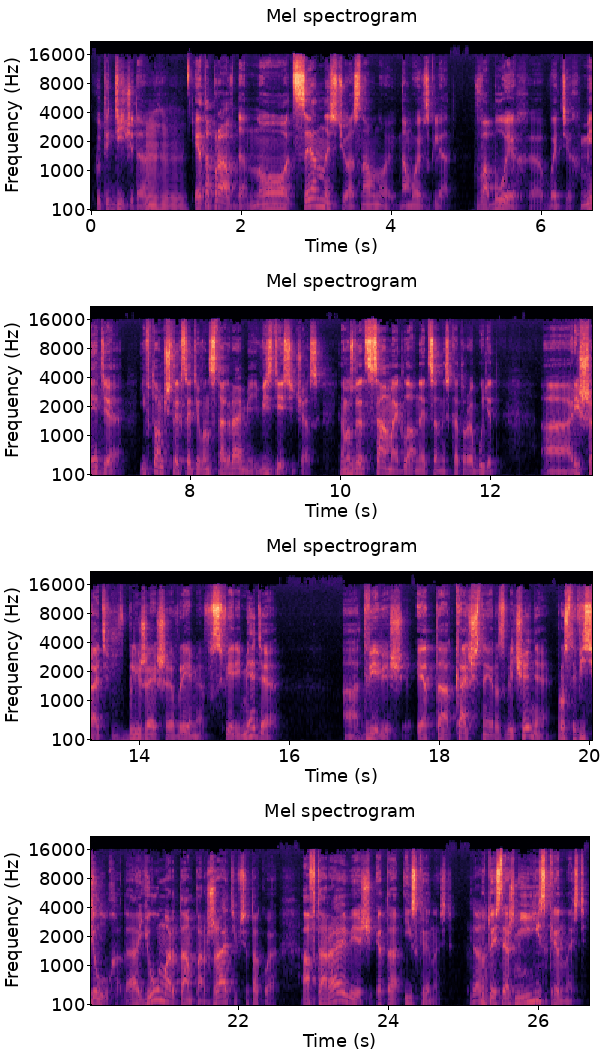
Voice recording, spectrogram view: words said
какую-то дичь, да? Мгм. Это правда, но ценностью основной, на мой взгляд, в обоих э, в этих медиа, и в том числе, кстати, в Инстаграме, и везде сейчас, на мой взгляд, самая главная ценность, которая будет а, решать в ближайшее время в сфере медиа, две вещи. Это качественные развлечения, просто веселуха, да, юмор там, поржать и все такое. А вторая вещь – это искренность. Да. Ну, то есть даже не искренность,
